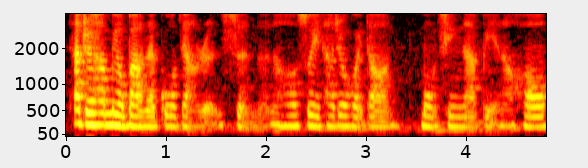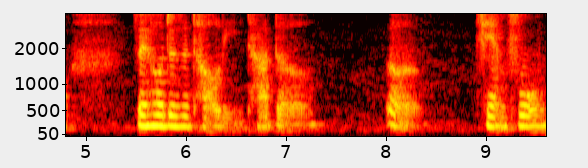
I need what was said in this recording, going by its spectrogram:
他觉得他没有办法再过这样人生了，然后所以他就回到母亲那边，然后最后就是逃离他的呃前夫。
